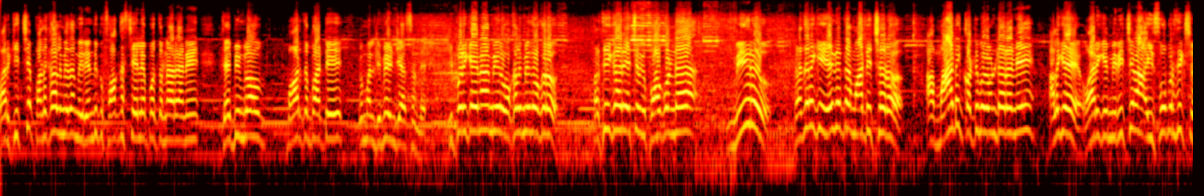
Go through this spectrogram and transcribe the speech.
వారికి ఇచ్చే పథకాల మీద మీరు ఎందుకు ఫోకస్ చేయలేకపోతున్నారని జై భారత పార్టీ మిమ్మల్ని డిమాండ్ చేస్తుంది. ఇప్పటికైనా మీరు ఒకరి మీద ఒకరు ప్రతీకార హెచ్చరిక పోకుండా మీరు ప్రజలకి ఏదైతే మాట ఇచ్చారో ఆ మాటకి కట్టుబడి ఉంటారని అలాగే వారికి మీరు ఇచ్చిన ఈ సూపర్ సిక్స్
